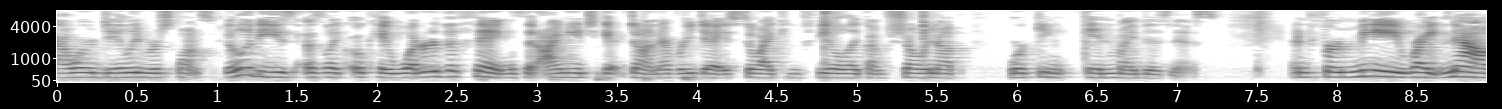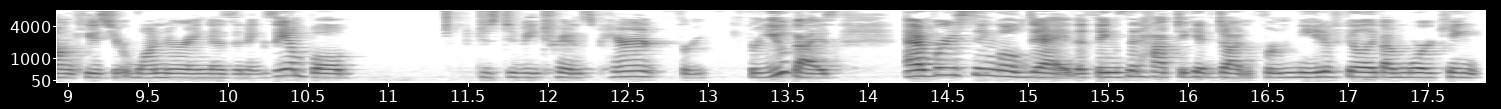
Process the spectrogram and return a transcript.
our daily responsibilities as like, okay, what are the things that I need to get done every day so I can feel like I'm showing up working in my business? And for me, right now, in case you're wondering, as an example, just to be transparent for for you guys, every single day, the things that have to get done for me to feel like I'm working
